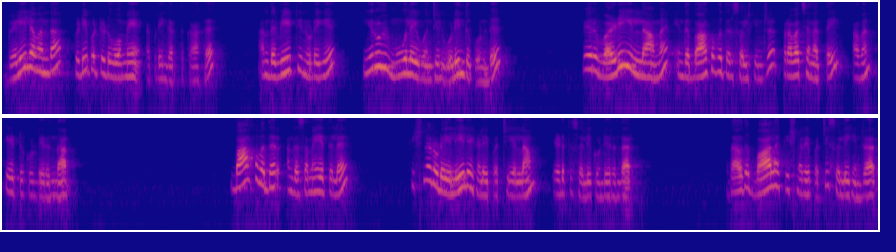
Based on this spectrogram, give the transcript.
வெளியில் வந்தால் பிடிபட்டுடுவோமே அப்படிங்கிறதுக்காக அந்த வீட்டினுடைய இருள் மூலை ஒன்றில் ஒளிந்து கொண்டு வேறு வழி இல்லாமல் இந்த பாகவதர் சொல்கின்ற பிரவச்சனத்தை அவன் கேட்டுக்கொண்டிருந்தான். பாகவதர் அந்த சமயத்தில் கிருஷ்ணருடைய லீலைகளை பற்றியெல்லாம் எடுத்து சொல்லி கொண்டிருந்தார். அதாவது பாலகிருஷ்ணரை பற்றி சொல்லுகின்றார்.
